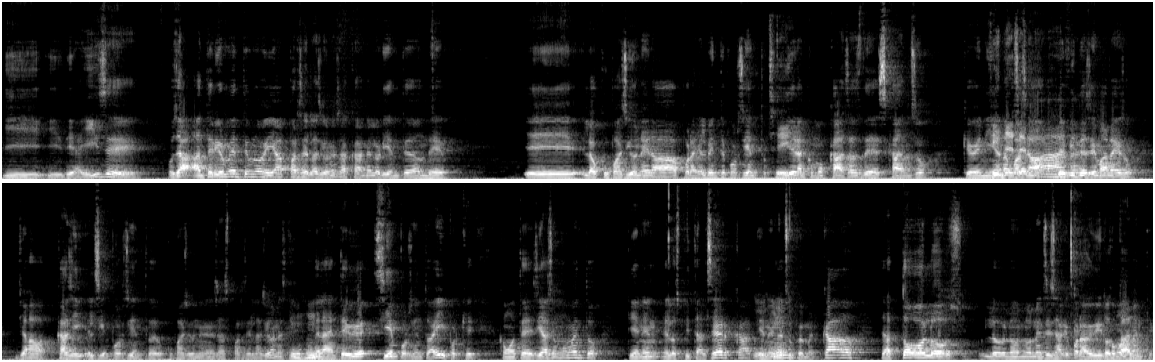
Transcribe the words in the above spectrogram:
Y, y, de ahí se... O sea, anteriormente uno veía parcelaciones acá en el oriente donde eh, la ocupación era por ahí el 20% y eran como casas de descanso que venían a pasar de fin de semana, eso. Ya casi el 100% de ocupación en esas parcelaciones, donde la gente vive 100% ahí, porque como te decía hace un momento, tienen el hospital cerca, tienen el supermercado, o sea, todo los, lo, lo, necesario para vivir cómodamente.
